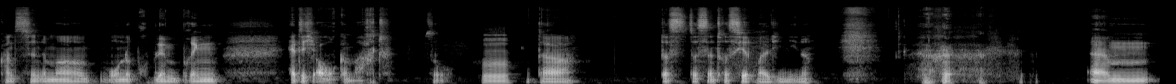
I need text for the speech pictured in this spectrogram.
kannst du ihn immer ohne Probleme bringen. Hätte ich auch gemacht. So, Hm. da, das, das interessiert Maldini, ne? ähm,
